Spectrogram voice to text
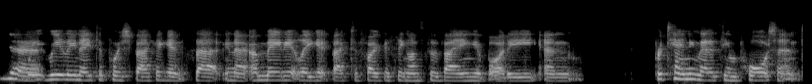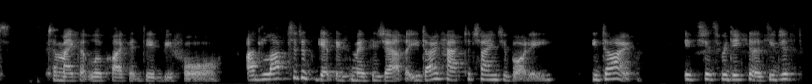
Yeah. We really need to push back against that. You know, immediately get back to focusing on surveying your body and pretending that it's important to make it look like it did before. I'd love to just get this message out that you don't have to change your body. You don't. It's just ridiculous. You just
